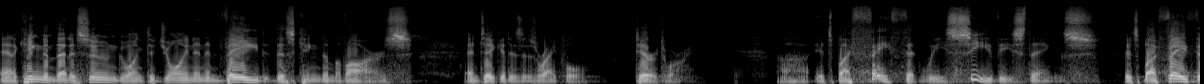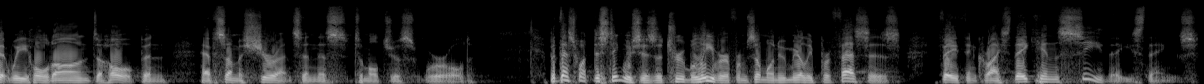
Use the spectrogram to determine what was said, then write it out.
and a kingdom that is soon going to join and invade this kingdom of ours and take it as his rightful territory. Uh, it's by faith that we see these things. It's by faith that we hold on to hope and have some assurance in this tumultuous world. But that's what distinguishes a true believer from someone who merely professes faith in Christ. They can see these things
